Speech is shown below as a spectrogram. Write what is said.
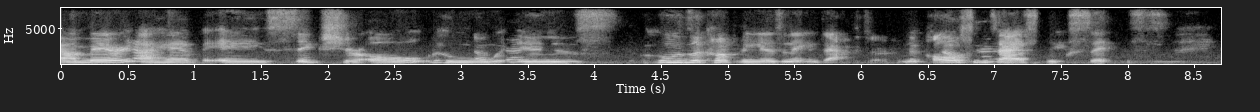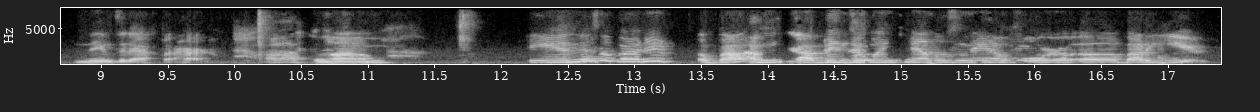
I'm married. I have a six-year-old who Okay. is who the company is named after. Nicole Okay. Fantastic Sense. Named it after her. Awesome. Um, and that's about it about me. I've been doing candles now for uh, about a year.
